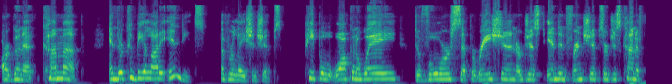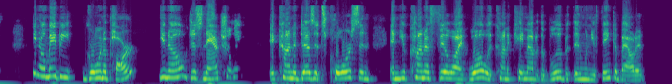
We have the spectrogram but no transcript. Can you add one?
are going to come up and there can be a lot of endings of relationships. People walking away, divorce, separation, or just ending friendships, or just kind of, you know, maybe growing apart, you know, just mm-hmm. naturally it kind of does its course and and you kind of feel like whoa it kind of came out of the blue but then when you think about it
